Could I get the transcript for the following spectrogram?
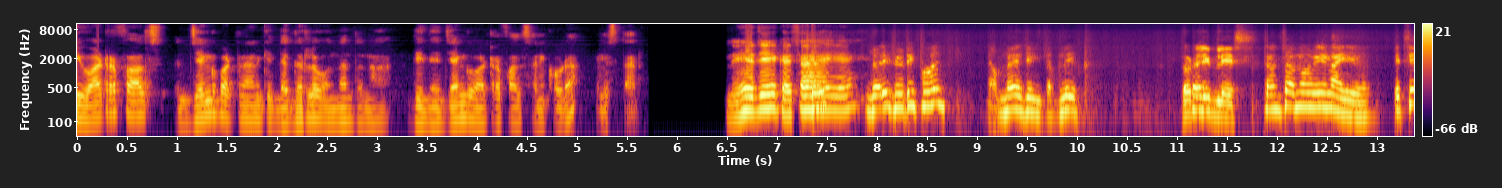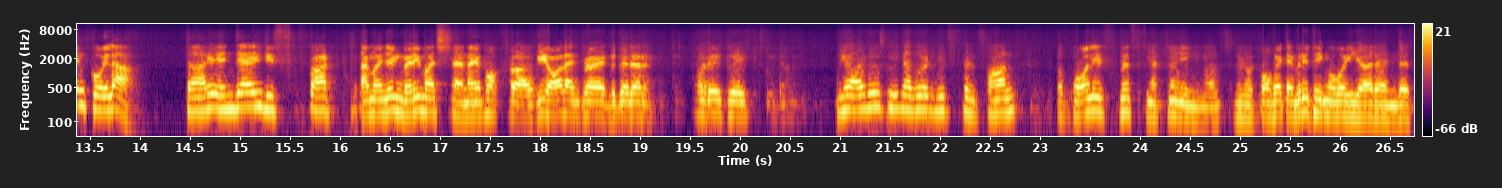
ఈ వాటర్ ఫాల్స్ జంగ్ పట్టణానికి దగ్గరలో ఉన్నందున దీన్ని జంగ్ వాటర్ ఫాల్స్ అని కూడా పిలుస్తారు. Enjoying this part I enjoying very much and I hope we all enjoy together what is great freedom all enjoy it together. Very great. You how do you feel about this fall? The fall is just nothing. You know, forget everything over here and just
